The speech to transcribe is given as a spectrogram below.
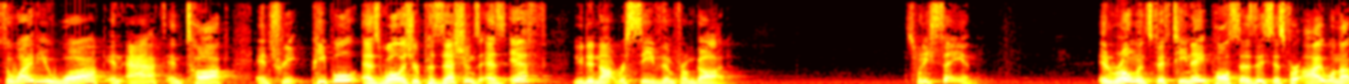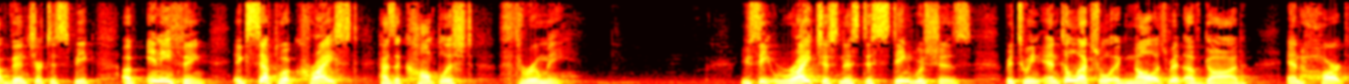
So why do you walk and act and talk and treat people as well as your possessions as if you did not receive them from God? That's what he's saying. In Romans 15:8, Paul says this, he says, "For I will not venture to speak of anything except what Christ has accomplished through me." You see, righteousness distinguishes between intellectual acknowledgement of God and heart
